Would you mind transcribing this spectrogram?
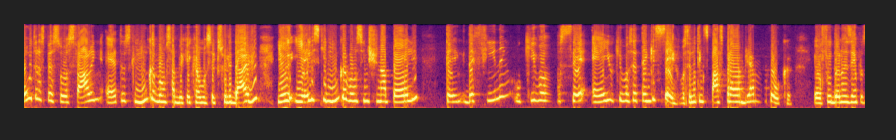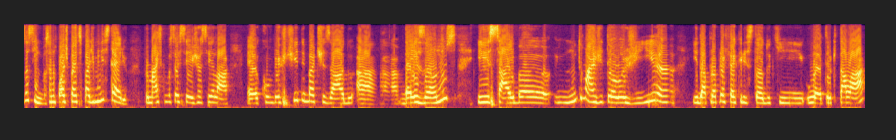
outras pessoas falem, héteros que nunca vão saber o que é homossexualidade, e, e eles que nunca vão sentir na pele tem- definem o que você é e o que você tem que ser. Você não tem espaço para abrir a boca. Eu fui dando exemplos assim. Você não pode participar de ministério. Por mais que você seja, sei lá, é, convertido e batizado há, há 10 anos e saiba muito mais de teologia e da própria fé cristã do que o hétero que está lá,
